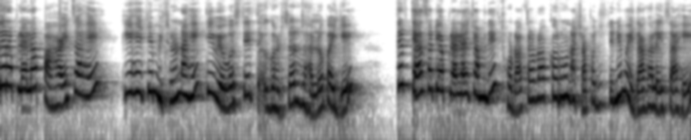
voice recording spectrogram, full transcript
तर आपल्याला पाहायचं आहे की हे जे मिश्रण आहे ते व्यवस्थित घडसर झालं पाहिजे. तर त्यासाठी आपल्याला याच्यामध्ये थोडा थोडा करून अशा पद्धतीने मैदा घालायचा आहे.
